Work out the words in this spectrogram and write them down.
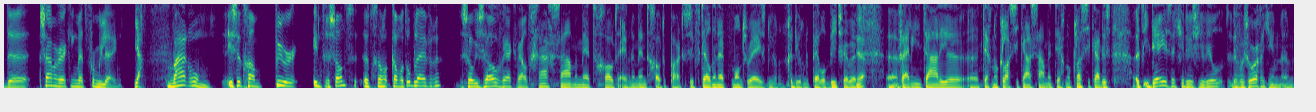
de samenwerking met Formule 1. Ja. Waarom? Is het gewoon puur interessant? Het kan wat opleveren? Sowieso werken wij altijd graag samen met grote evenementen, grote partners. Ik vertelde net, Monterey is nu gedurende Pebble Beach. We hebben Ja. een veiling in Italië, eh Technoclassica samen met Technoclassica. Dus het idee is dat je dus je wil ervoor zorgen dat je een, een,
